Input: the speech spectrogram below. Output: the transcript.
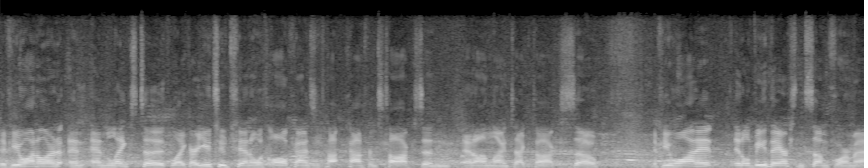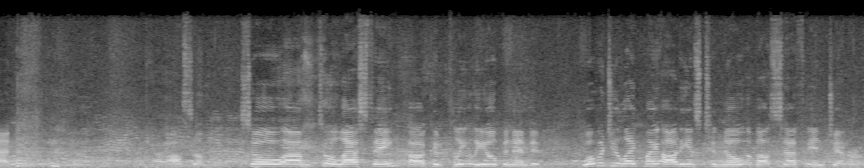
If you want to learn, and, and links to like our YouTube channel with all kinds of conference talks and, and online tech talks. So if you want it, it'll be there in some format. Awesome. So, um, so the last thing, uh, completely open-ended. What would you like my audience to know about Ceph in general?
